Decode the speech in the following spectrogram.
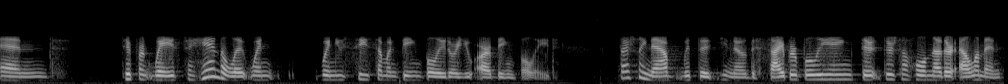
and different ways to handle it when when you see someone being bullied or you are being bullied. Especially now with the you know the cyberbullying, there, there's a whole other element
